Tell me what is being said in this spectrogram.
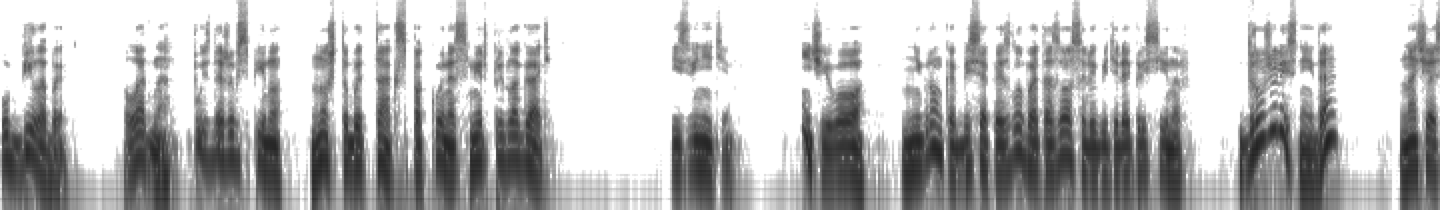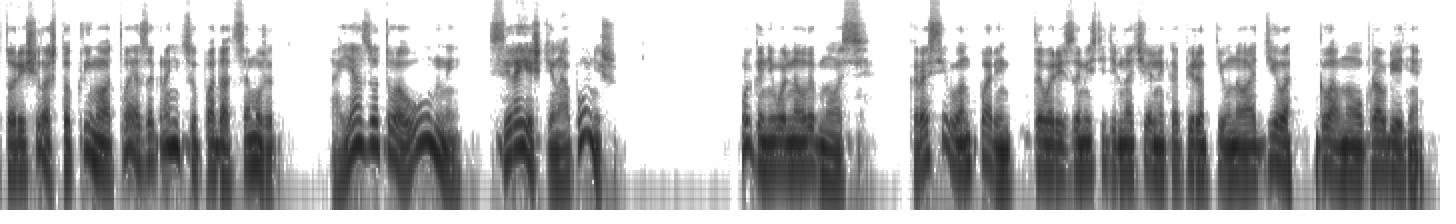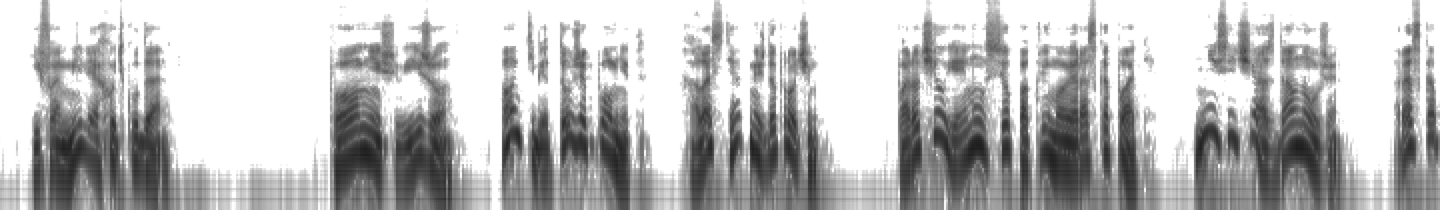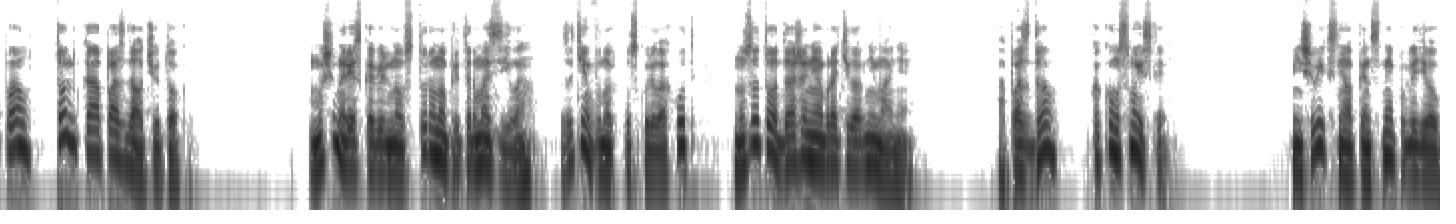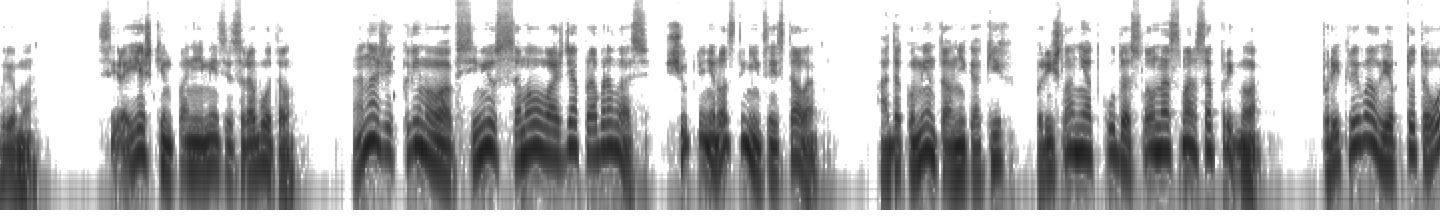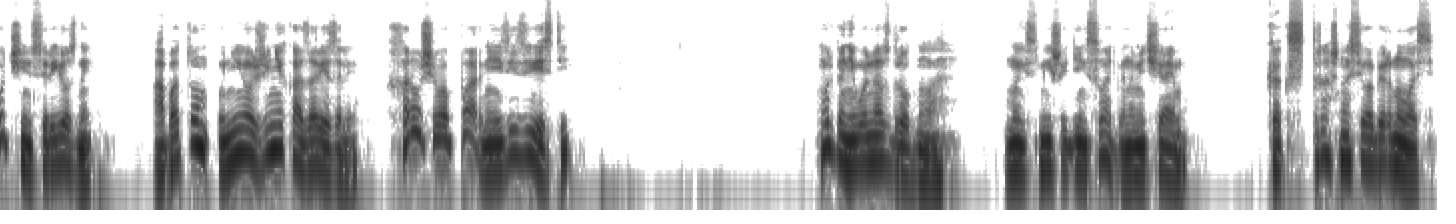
Убила бы. Ладно, пусть даже в спину, но чтобы так спокойно смерть предлагать. Извините. Ничего. Негромко, без всякой злобы отозвался любитель апельсинов. Дружили с ней, да? Начальство решило, что Климова твоя за границу податься может. А я Зотова умный. Сыроежкина, помнишь? Ольга невольно улыбнулась. Красивый он парень, товарищ заместитель начальника оперативного отдела главного управления. И фамилия хоть куда. Помнишь, вижу. Он тебе тоже помнит. Холостяк, между прочим. Поручил я ему все по Климовой раскопать. Не сейчас, давно уже. Раскопал, только опоздал чуток. Машина резко вильнув в сторону, притормозила. Затем вновь ускорила ход, но зато даже не обратила внимания. «Опоздал? В каком смысле?» Меньшевик снял пенсне, поглядел угрюмо. Сыроежкин по ней месяц работал. Она же, Климова, в семью самого вождя пробралась, чуть ли не родственницей стала. А документов никаких, пришла ниоткуда, словно с Марса прыгнула. Прикрывал ее кто-то очень серьезный. А потом у нее жениха зарезали. Хорошего парня из известий. Ольга невольно вздрогнула. Мы с Мишей день свадьбы намечаем. Как страшно все обернулось.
